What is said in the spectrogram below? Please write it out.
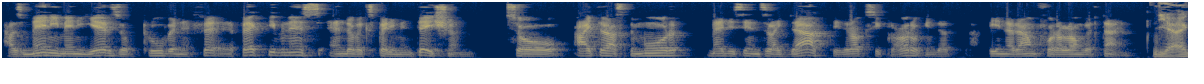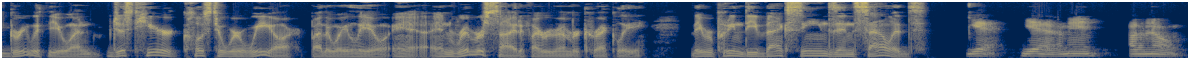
has many many years of proven eff- effectiveness and of experimentation. So I trust more medicines like that, hydroxychloroquine, that have been around for a longer time. Yeah, I agree with you. And just here, close to where we are, by the way, Leo, in Riverside, if I remember correctly, they were putting the vaccines in salads. Yeah, yeah. I mean, I don't know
